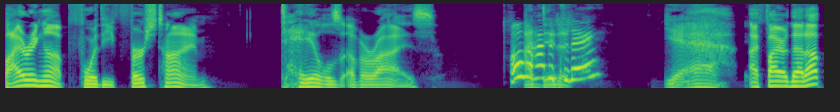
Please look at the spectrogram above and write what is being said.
firing up for the first time, Tales of Arise. Oh, I that happened did it. today? Yeah. I fired that up.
